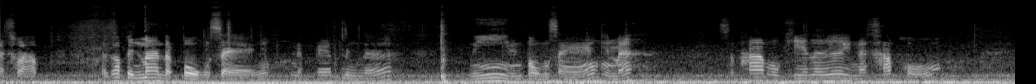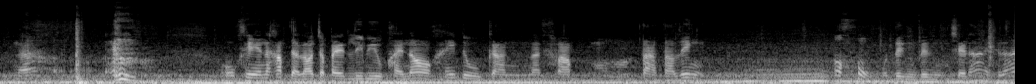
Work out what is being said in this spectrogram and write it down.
นะครับแล้วก็เป็นม่านแบบโปร่งแสงนะแป๊บหนึ่งนะ นี่เป็นโปร่งแสงเห็นไหมสภาพโอเคเลยนะครับผมนะโอเคนะครับ เดี๋ยวเราจะไปรีวิวภายนอกให้ดูกันนะครับตาตาเร่ง โอ้โห ดึงดึงใช้ได้ใช้ได้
